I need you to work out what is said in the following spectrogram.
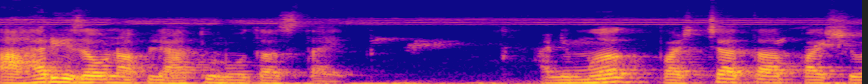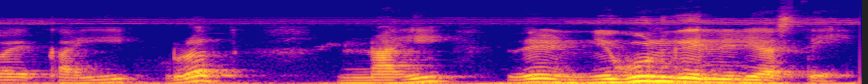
आहारी जाऊन आपल्या हातून होत असत आहेत आणि मग पश्चातापाशिवाय काही व्रत नाही वेळ निघून गेलेली असते.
